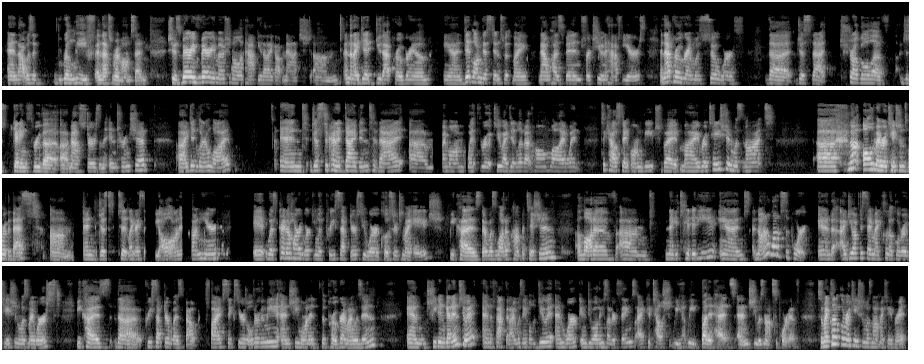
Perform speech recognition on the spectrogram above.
And that was a relief. And that's where my mom said, she was very, very emotional and happy that I got matched. Um, and then I did do that program and did long distance with my now husband for two and a half years. And that program was so worth the just that struggle of just getting through the uh, master's and the internship. Uh, I did learn a lot. And just to kind of dive into that, um, my mom went through it too. I did live at home while I went to Cal State Long Beach, but my rotation was not uh, not all of my rotations were the best. Um, and just to like I said, be all honest on here, it was kind of hard working with preceptors who were closer to my age because there was a lot of competition, a lot of um, negativity and not a lot of support. And I do have to say, my clinical rotation was my worst because the preceptor was about five, six years older than me, and she wanted the program I was in. And she didn't get into it. And the fact that I was able to do it and work and do all these other things, I could tell she, we, we butted heads and she was not supportive. So my clinical rotation was not my favorite,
